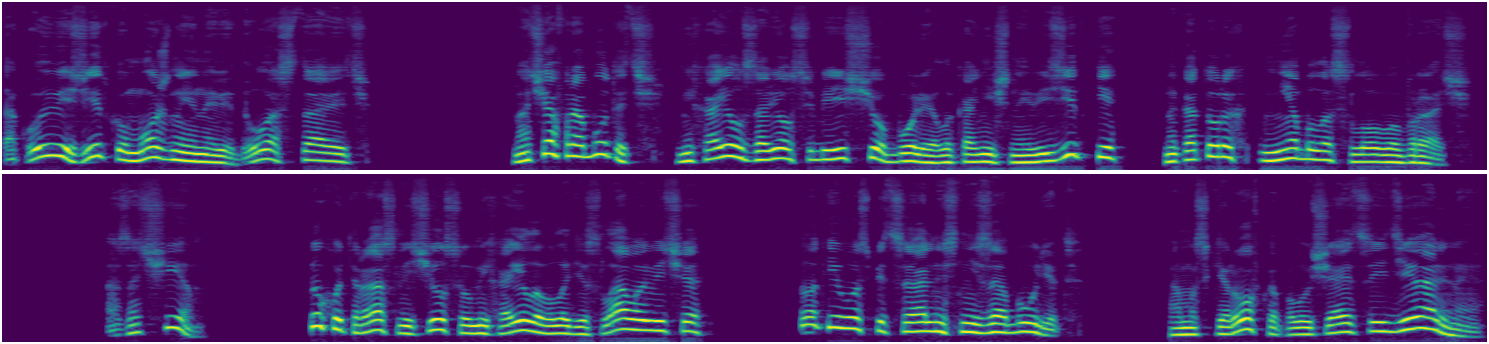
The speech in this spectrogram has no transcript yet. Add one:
Такую визитку можно и на виду оставить». Начав работать, Михаил завел себе еще более лаконичные визитки, на которых не было слова «врач». А зачем? Кто хоть раз лечился у Михаила Владиславовича, тот его специальность не забудет. А маскировка получается идеальная,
